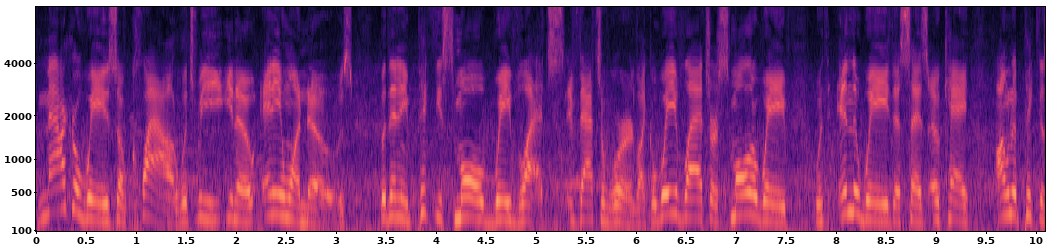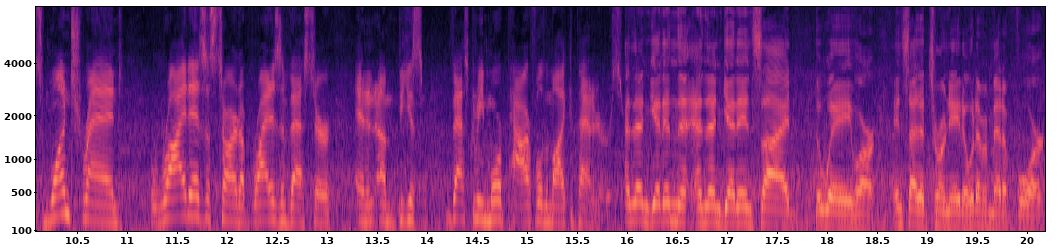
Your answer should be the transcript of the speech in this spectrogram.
macro waves of cloud, which we, you know, anyone knows, but then you pick these small wavelets, if that's a word, like a wavelet or a smaller wave within the wave that says, okay, I'm going to pick this one trend, ride as a startup, ride as an investor, and um, because that's going to be more powerful than my competitors. And then get in the, and then get inside the wave or inside the tornado, whatever metaphor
